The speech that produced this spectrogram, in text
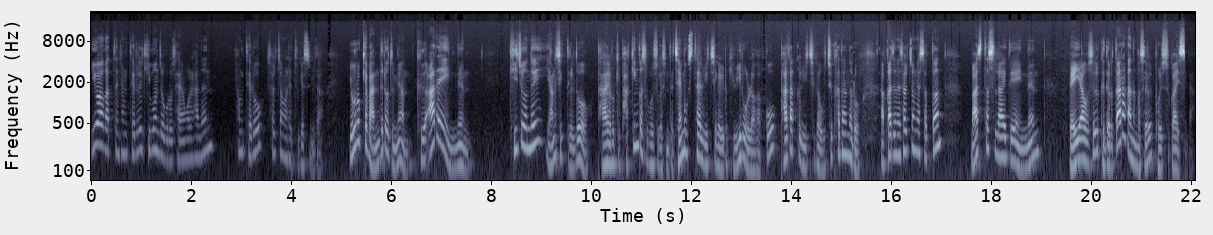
이와 같은 형태를 기본적으로 사용을 하는 형태로 설정을 해 두겠습니다. 이렇게 만들어 두면 그 아래에 있는 기존의 양식들도 다 이렇게 바뀐 것을 볼 수가 있습니다. 제목 스타일 위치가 이렇게 위로 올라갔고 바닥글 위치가 우측 하단으로 아까 전에 설정했었던 마스터 슬라이드에 있는 레이아웃을 그대로 따라가는 것을 볼 수가 있습니다.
